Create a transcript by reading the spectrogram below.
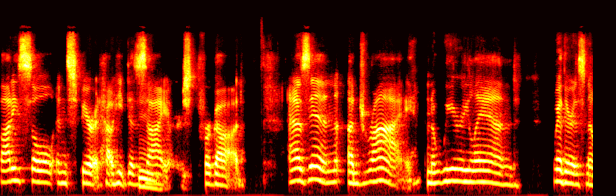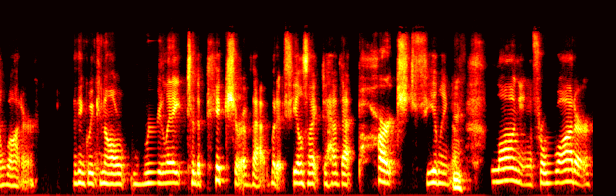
body, soul, and spirit, how he desires mm. for God, as in a dry and a weary land where there is no water. I think we can all relate to the picture of that, what it feels like to have that parched feeling of mm. longing for water.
